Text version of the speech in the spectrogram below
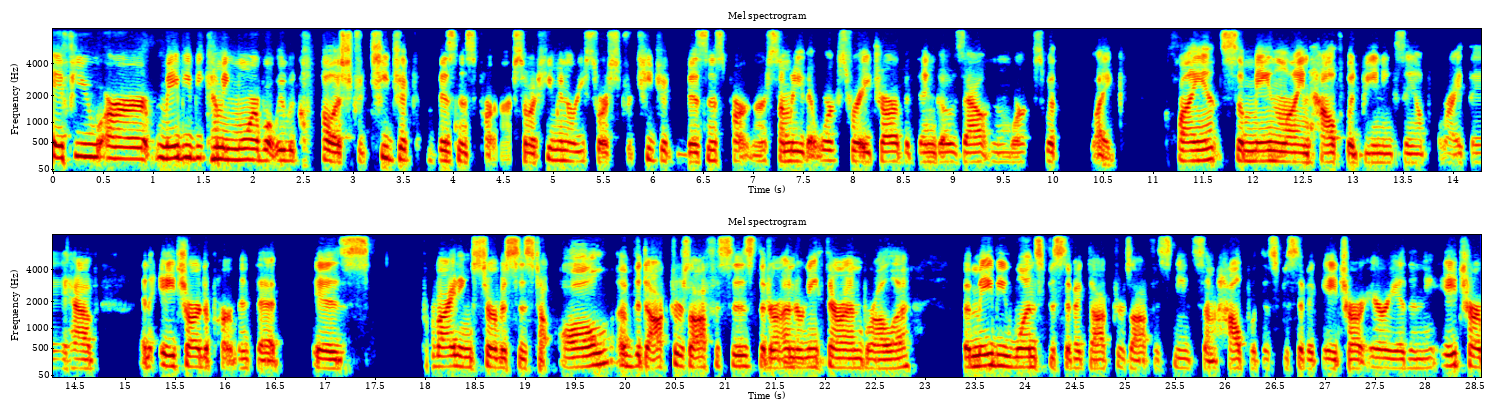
if you are maybe becoming more of what we would call a strategic business partner, so a human resource strategic business partner, somebody that works for HR but then goes out and works with like clients. So, Main Line Health would be an example, right? They have an HR department that is providing services to all of the doctor's offices that are underneath their umbrella but maybe one specific doctor's office needs some help with a specific HR area, then the HR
